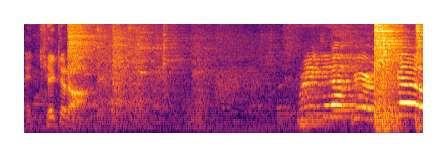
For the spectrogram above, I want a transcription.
and kick it off. Let's crank it up here. Let's go.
